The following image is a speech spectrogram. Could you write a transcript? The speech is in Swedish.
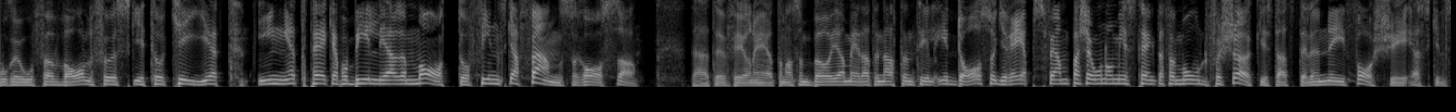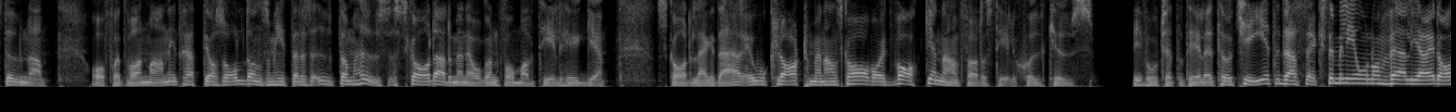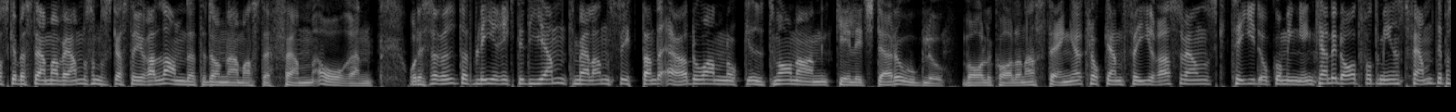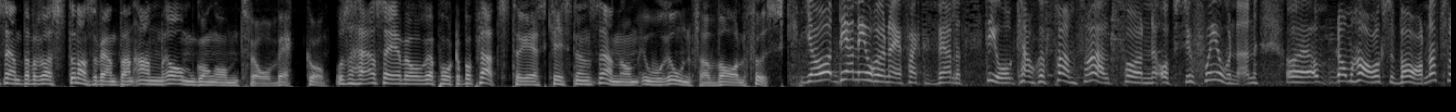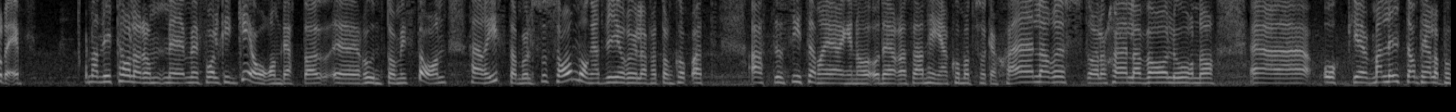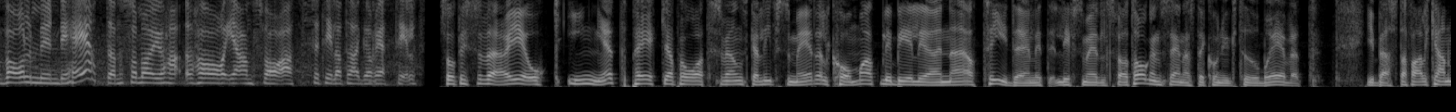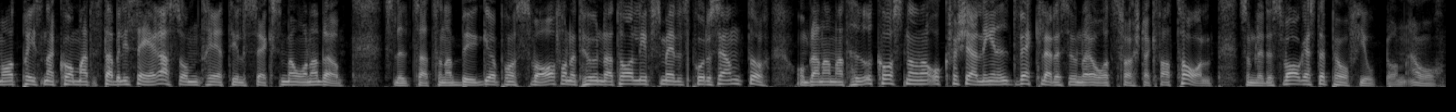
Oro för valfusk i Turkiet. Inget pekar på billigare mat och finska fans rasar. Det här är TV4-nyheterna som börjar med att natten till idag så greps fem personer misstänkta för mordförsök i stadsdelen Nyfors i Eskilstuna. Offret var en man i 30-årsåldern som hittades utomhus skadad med någon form av tillhygge. Skadeläget är oklart, men han ska ha varit vaken när han fördes till sjukhus. Vi fortsätter till Turkiet där 60 miljoner väljare idag ska bestämma vem som ska styra landet de närmaste fem åren. Och det ser ut att bli riktigt jämnt mellan sittande Erdogan och utmanaren Kilic Daroglu. Vallokalerna stänger klockan fyra svensk tid och om ingen kandidat fått minst 50 procent av rösterna så väntar en andra omgång om två veckor. Och så här säger vår reporter på plats, Therese Kristensen, om oron för valfusk. Ja, den oron är faktiskt väldigt stor, kanske framförallt från opposition opinionen. Eh, de har också varnat för det. När vi talade med, med folk igår om detta eh, runt om i stan här i Istanbul så sa många att vi är oroliga för att, de, att, att den sittande regeringen och, och deras anhängare kommer att försöka stjäla röster eller stjäla valurnor. Eh, och eh, man litar inte heller på Valmyndigheten som har, ju, har i ansvar att se till att det här går rätt till. Så till Sverige och inget pekar på att svenska livsmedel kommer att bli billigare i närtid enligt livsmedelsföretagens senaste konjunkturbrevet. I bästa fall kan matpriserna komma att stabiliseras om 3 till 6 månader. Slutsatserna bygger på svar från ett hundratal livsmedelsproducenter om bland annat hur kostnaderna och försäljningen utvecklades under årets första kvartal, som blev det svagaste på 14 år.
